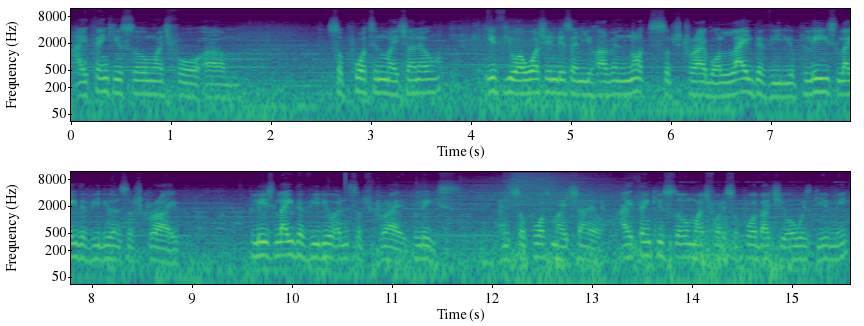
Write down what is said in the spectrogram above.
I thank you so much for um, supporting my channel. If you are watching this and you haven't not subscribed or liked the video, please like the video and subscribe. Please like the video and subscribe, please, and support my channel. I thank you so much for the support that you always give me.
